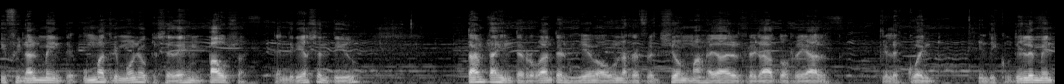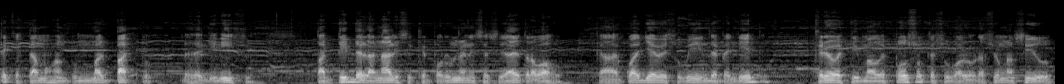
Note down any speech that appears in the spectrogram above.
y finalmente un matrimonio que se deje en pausa, ¿tendría sentido? Tantas interrogantes nos lleva a una reflexión más allá del relato real que les cuento. Indiscutiblemente que estamos ante un mal pacto desde el inicio. Partir del análisis que por una necesidad de trabajo cada cual lleve su vida independiente, creo, estimado esposo, que su valoración ha sido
